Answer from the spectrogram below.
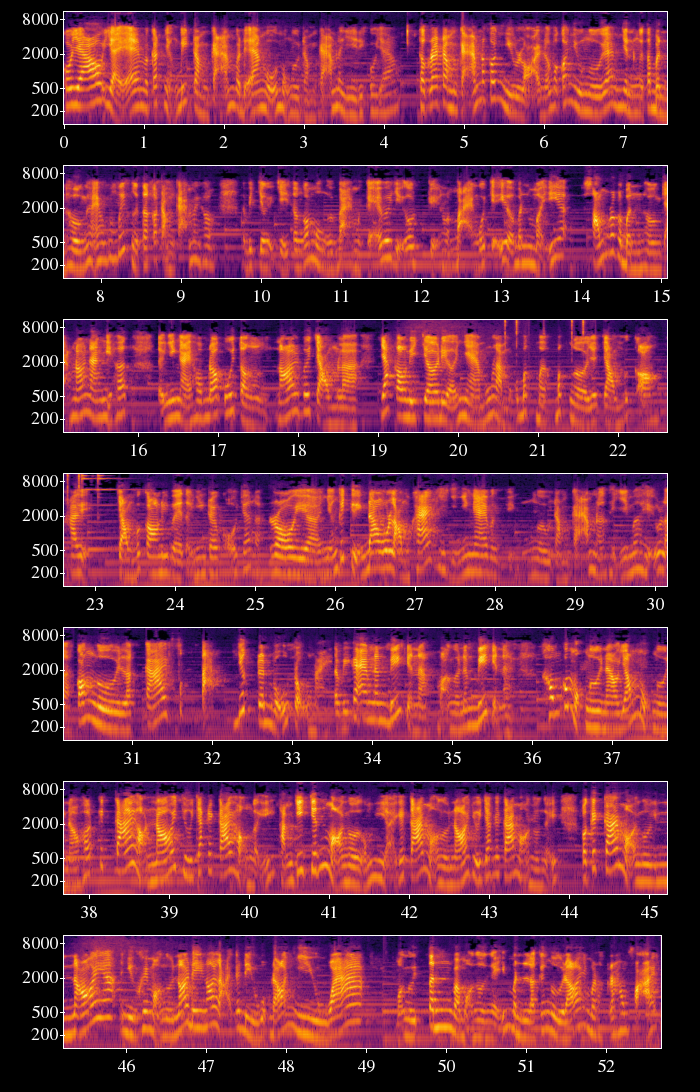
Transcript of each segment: Cô giáo dạy em về cách nhận biết trầm cảm và để an ủi một người trầm cảm là gì đi cô giáo? Thật ra trầm cảm nó có nhiều loại nữa và có nhiều người em nhìn người ta bình thường em không biết người ta có trầm cảm hay không. Tại vì chị, chị từng có một người bạn mà kể với chị câu chuyện là bạn của chị ở bên mỹ á, sống rất là bình thường chẳng nói năng gì hết. Tự nhiên ngày hôm đó cuối tuần nói với chồng là dắt con đi chơi đi ở nhà muốn làm một cái bất ngờ bất ngờ cho chồng với con. Hai chồng với con đi về tự nhiên treo cổ chết rồi. Rồi à, những cái chuyện đau lòng khác như chị như nghe về chuyện người trầm cảm nữa thì chị mới hiểu là con người là cái phức tạp nhất trên vũ trụ này. Tại vì các em nên biết vậy nè, mọi người nên biết vậy nè, không có một người nào giống một người nào hết. Cái cái họ nói chưa chắc cái cái họ nghĩ. Thậm chí chính mọi người cũng như vậy, cái cái mọi người nói chưa chắc cái cái mọi người nghĩ. Và cái cái mọi người nói á, nhiều khi mọi người nói đi nói lại cái điều đó nhiều quá, mọi người tin và mọi người nghĩ mình là cái người đó nhưng mà thật ra không phải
